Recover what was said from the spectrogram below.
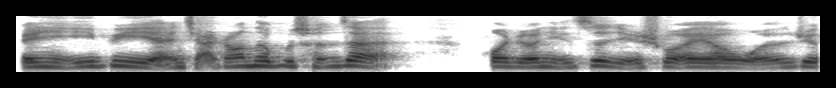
哎，你一闭眼假装它不存在，或者你自己说，哎呀，我这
